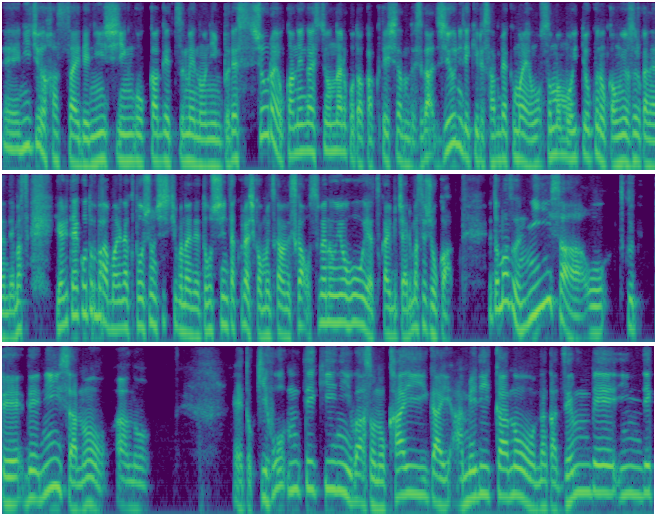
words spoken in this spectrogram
28歳で妊娠5ヶ月目の妊婦です。将来お金が必要になることは確定したのですが、自由にできる300万円をそのまま置いておくのか運用するか悩んでいます。やりたいことはあまりなく投資の知識もないので、投資信託くらいしか思いつかないんですが、おすすめの運用方法や使い道ありますでしょうか？えっと、まず NISA を作って、で、NISA の、あの、えっと、基本的には、その海外、アメリカのなんか全米インデッ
